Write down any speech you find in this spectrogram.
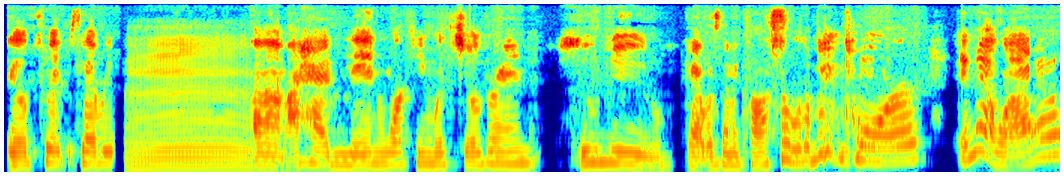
field trips every. Mm. Um, I had men working with children. Who knew that was going to cost a little bit more? Isn't that wild?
